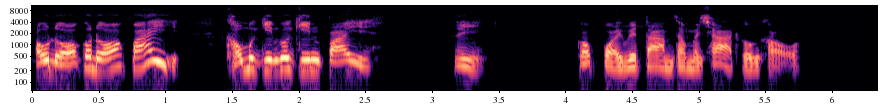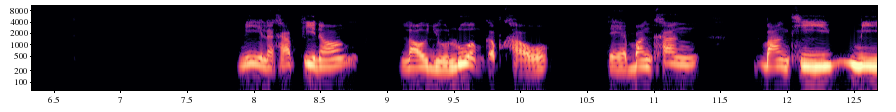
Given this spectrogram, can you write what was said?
เอาดอกก็ดอกไป เขามากินก็กินไป นี่ ก็ปล่อยไปตามธรรมชาติของเขา นี่แหละครับ พี่น้องเราอยู่ร่วมกับเขา แต่บางครั้งบางทีมี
